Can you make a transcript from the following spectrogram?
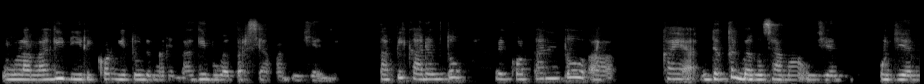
ngulang lagi di record gitu dengerin lagi buat persiapan ujiannya tapi kadang tuh recordan tuh uh, kayak deket banget sama ujian ujian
